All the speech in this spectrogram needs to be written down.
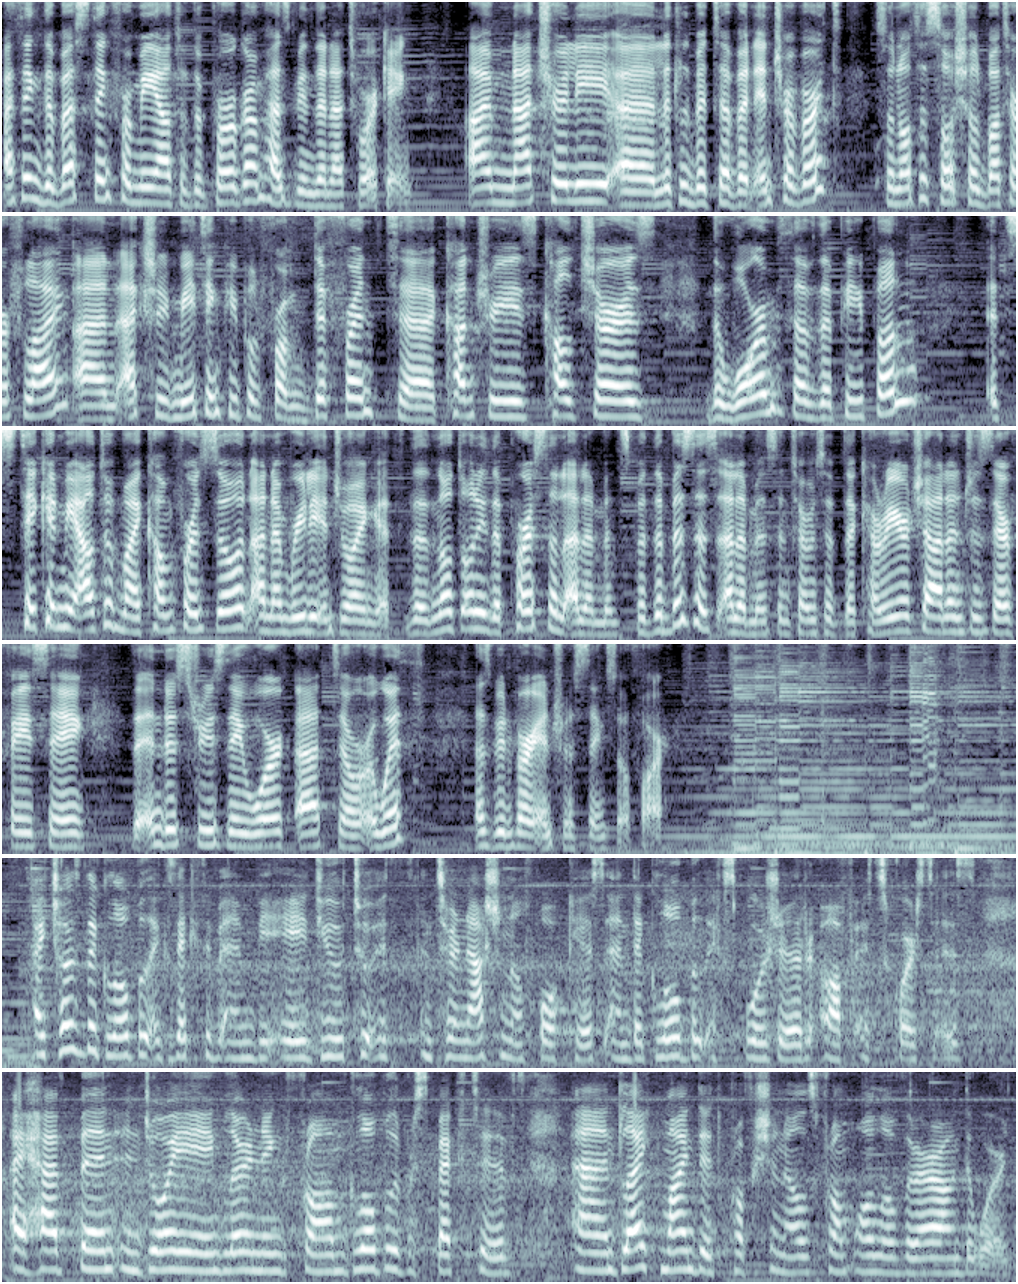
I think the best thing for me out of the program has been the networking. I'm naturally a little bit of an introvert, so not a social butterfly, and actually meeting people from different uh, countries, cultures, the warmth of the people, it's taken me out of my comfort zone and I'm really enjoying it. The, not only the personal elements, but the business elements in terms of the career challenges they're facing, the industries they work at or with, has been very interesting so far. I chose the Global Executive MBA due to its international focus and the global exposure of its courses. I have been enjoying learning from global perspectives and like-minded professionals from all over around the world.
